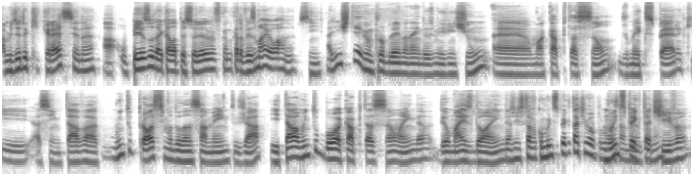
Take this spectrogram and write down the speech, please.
à medida que cresce, né? a- o peso daquela pessoa vai ficando cada vez maior, né? Sim. A gente teve um problema, né, em 2021, é, uma captação de uma expert que, assim, tava muito próximo do lançamento já, e tava muito boa a captação ainda, deu mais dó ainda. A gente tava com muita expectativa pro Muita né? expectativa,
